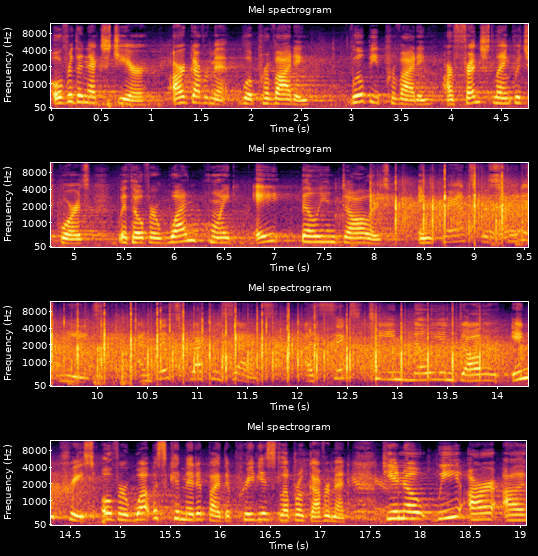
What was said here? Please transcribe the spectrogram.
over the next year, our government will providing will be providing our French language boards with over $1.8 billion in grants for student needs, and this represents a $16 million increase over what was committed by the previous Liberal government. Do you know, we are uh,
